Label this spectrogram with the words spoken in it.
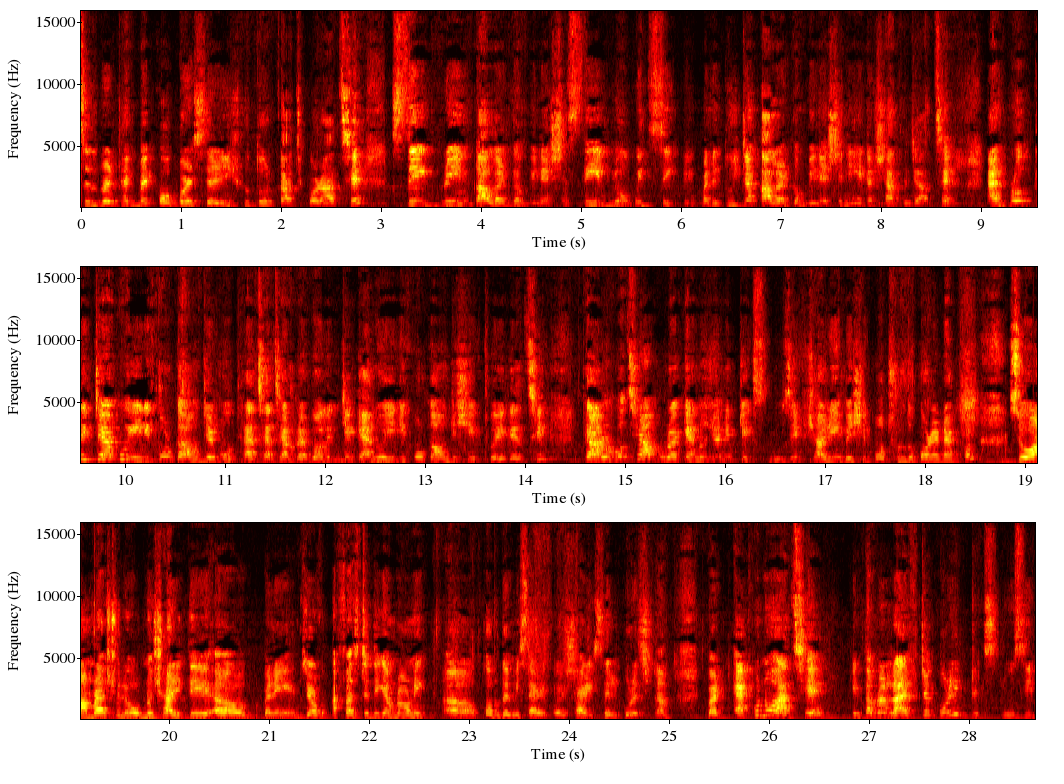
সিলভার থাকবে কপার সেরি সুতোর কাজ করা আছে। Sea green colour combination sea blue with sea green মানে দুইটা কালার কম্বিনেশনই এটার সাথে যাচ্ছে। অ্যান্ড প্রত্যেকটা আপু এইটি ফোর কাউন্টের মধ্যে আছে। আচ্ছা আমরা বলেন যে কেন এইটি ফোর কাউন্টে শিফট হয়ে গেছি? কারণ হচ্ছে আপুরা কেন যেন একটু এক্সক্লুসিভ শাড়ি বেশি পছন্দ করেন এখন। সো আমরা আসলে অন্য শাড়িতে মানে ফার্স্টের দিকে আমরা অনেক কম দামি শাড়ি সেল করেছিলাম বাট এখনও আছে, কিন্তু আমরা লাইফটা করি একটু এক্সক্লুসিভ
